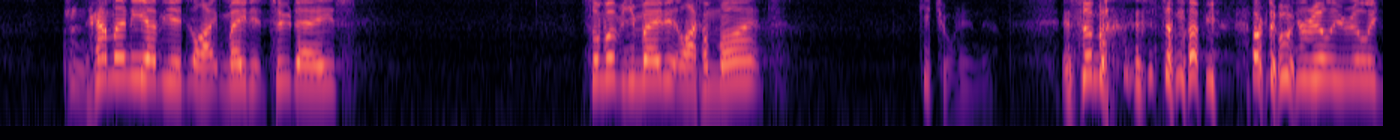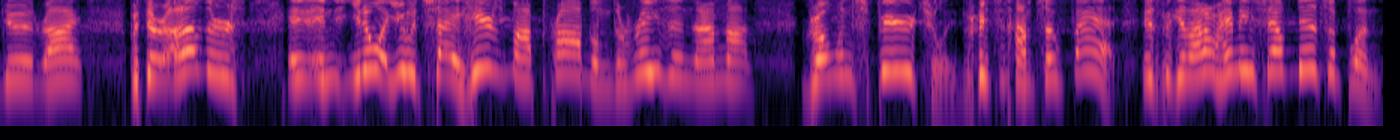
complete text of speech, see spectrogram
How many of you like made it two days? Some of you made it like a month. Get your hand down. And some, some of you are doing really, really good, right? But there are others, and, and, you know what? You would say, here's my problem. The reason that I'm not growing spiritually, the reason I'm so fat, is because I don't have any self discipline.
